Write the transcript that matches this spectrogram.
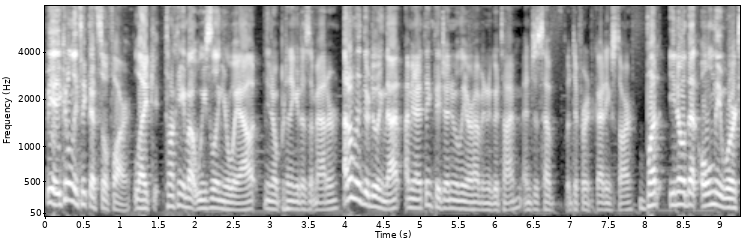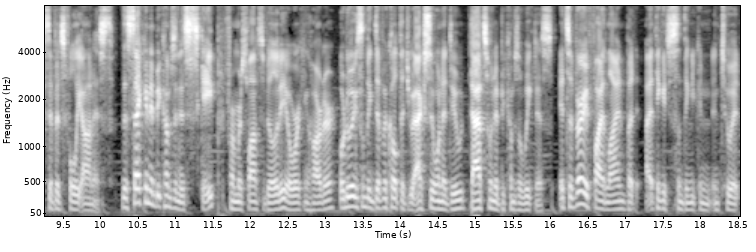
But yeah, you can only take that so far. Like, talking about weaseling your way out, you know, pretending it doesn't matter. I don't think they're doing that. I mean, I think they genuinely are having a good time and just have a different guiding star. But, you know, that only works if it's fully honest. The second it becomes an escape from responsibility or working harder or doing something difficult that you actually want to do, that's when it becomes a weakness. It's a very fine line, but I think it's something you can intuit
